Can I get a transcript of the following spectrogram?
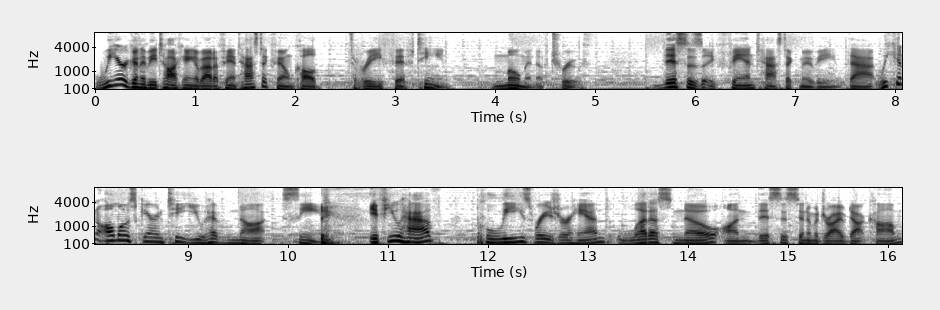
We are going to be talking about a fantastic film called 315 Moment of Truth. This is a fantastic movie that we can almost guarantee you have not seen. if you have, please raise your hand. Let us know on thisiscinemadrive.com.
